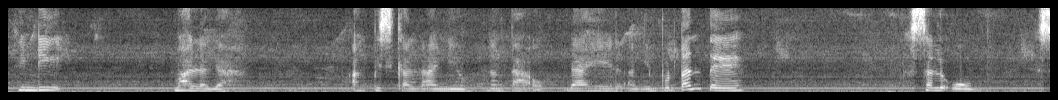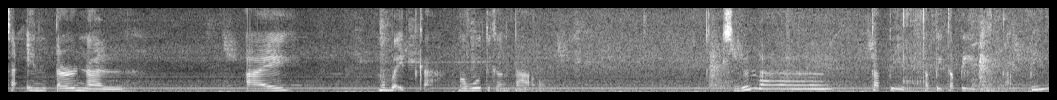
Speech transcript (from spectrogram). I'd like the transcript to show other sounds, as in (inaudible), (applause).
hindi mahalaga ang physical na anyo ng tao dahil ang importante sa loob, sa internal ay mabait ka, mabuti kang tao. So, yun lang. Tapi, tapi, tapi, tapi.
